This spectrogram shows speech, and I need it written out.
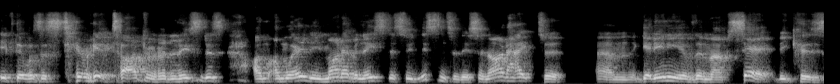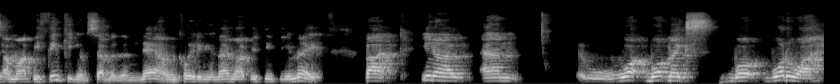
if there was a stereotype of an anaesthetist, I'm, I'm worried you might have anaesthetists who listen to this, and I'd hate to um, get any of them upset because I might be thinking of some of them now, including and they might be thinking of me. But you know, um, what what makes what what do I?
